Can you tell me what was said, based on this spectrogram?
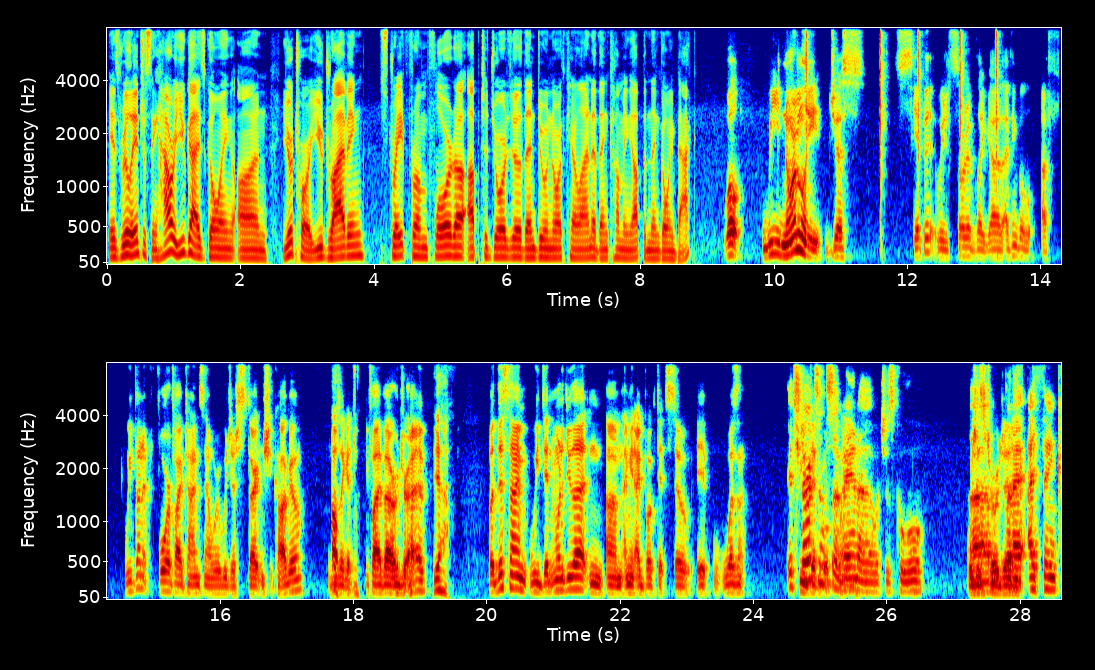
is really interesting. How are you guys going on your tour? Are you driving straight from Florida up to Georgia, then doing North Carolina, then coming up and then going back? Well, we normally just skip it. We just sort of like uh, I think the, uh, we've done it four or five times now, where we just start in Chicago, which Oh. is like a twenty-five hour drive. Yeah. But this time we didn't want to do that, and um, I mean I booked it, so it wasn't, It Too starts in difficult plan. Savannah, which is cool. which is Um, Georgia. But I, I think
